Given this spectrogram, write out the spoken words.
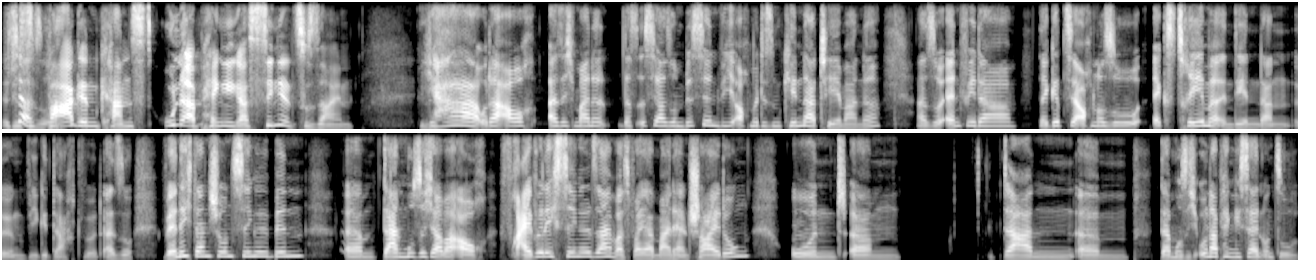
Wie Ist du ja es so. wagen kannst, unabhängiger Single zu sein. Ja, oder auch, also ich meine, das ist ja so ein bisschen wie auch mit diesem Kinderthema, ne? Also entweder, da gibt es ja auch nur so Extreme, in denen dann irgendwie gedacht wird. Also wenn ich dann schon Single bin, ähm, dann muss ich aber auch freiwillig Single sein, was war ja meine Entscheidung. Und ähm, dann, ähm, da muss ich unabhängig sein und so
